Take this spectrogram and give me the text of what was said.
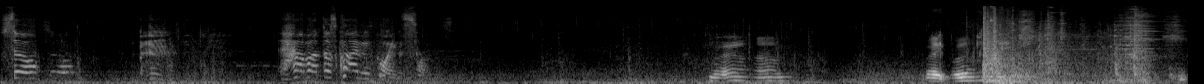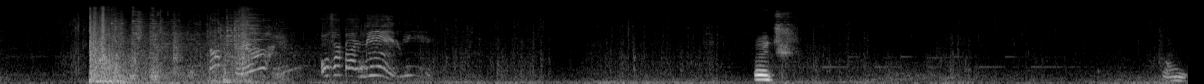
So, how about those climbing points? Well, um. Wait, wait. Not there. Over by me. Which? Oh,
